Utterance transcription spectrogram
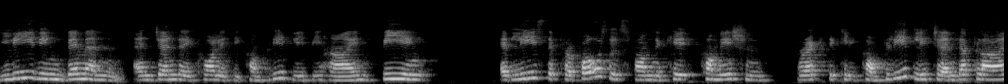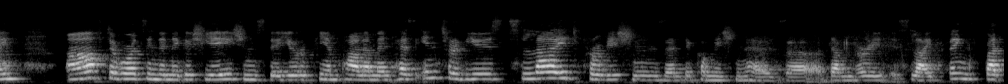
leaving women and gender equality completely behind, being at least the proposals from the Commission practically completely gender blind. Afterwards, in the negotiations, the European Parliament has introduced slight provisions and the Commission has uh, done very slight things. But,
